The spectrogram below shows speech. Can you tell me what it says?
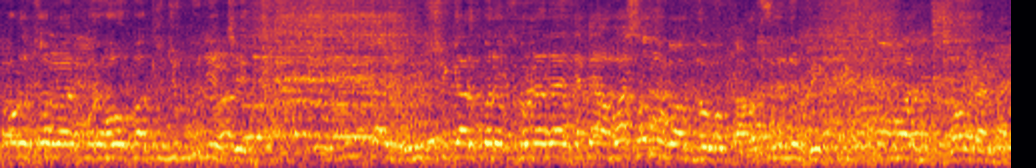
প্ররোচনার করে হোক বা কিছু বুঝেছে। তার ভুল স্বীকার করে খুলে দেয় তাকে আবার সাধুবাদ দেবো। কারোর সঙ্গে ব্যক্তিগত আমার ঝগড়া নাই।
